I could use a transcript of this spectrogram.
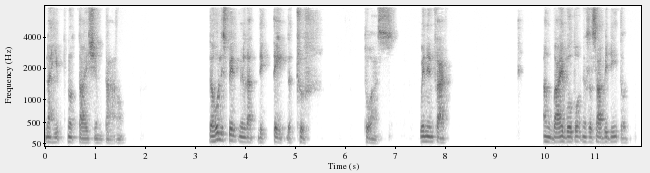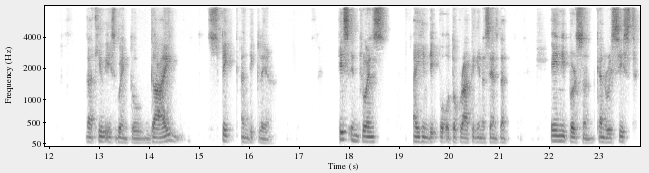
na-hypnotize yung tao. The Holy Spirit will not dictate the truth to us. When in fact, ang Bible po nasasabi dito that He is going to guide, speak, and declare. His influence ay hindi po autocratic in a sense that any person can resist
